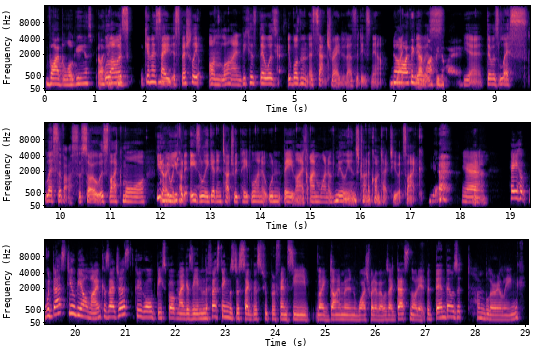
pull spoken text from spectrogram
via blogging. I well, think I was going to say, especially online, because there was, it wasn't as saturated as it is now. No, Like, I think that was- might be the way. Yeah, there was less less of us, so it was like more. You know, you could easily get in touch with people, and it wouldn't be like I'm one of millions trying to contact you. It's like, Yeah. Yeah. yeah, Hey, would that still be online? Because I just googled bespoke magazine, and the first thing was just like this super fancy, like diamond watch, whatever. I was like, that's not it. But then there was a Tumblr link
